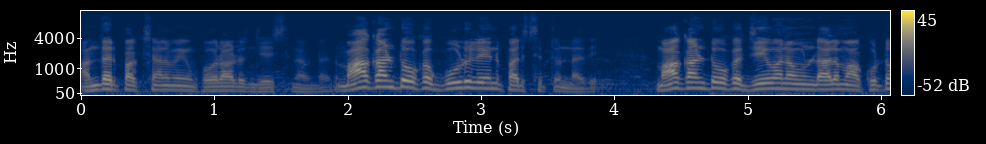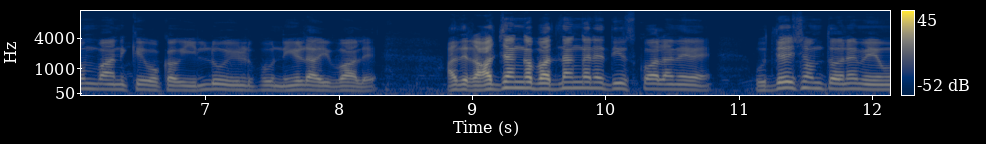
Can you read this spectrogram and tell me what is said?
అందరి పక్షాన మేము పోరాటం చేసినాం. మాకంటూ ఒక గూడు లేని పరిస్థితి ఉన్నది. మాకంటూ ఒక జీవనం ఉండాలి. మా కుటుంబానికి ఒక ఇల్లు ఇడుపు నీడ ఇవ్వాలి. అది రాజ్యాంగబద్ధంగానే తీసుకోవాలనే ఉద్దేశంతోనే మేము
